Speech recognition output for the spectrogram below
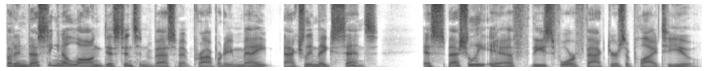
But investing in a long distance investment property may actually make sense, especially if these four factors apply to you.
